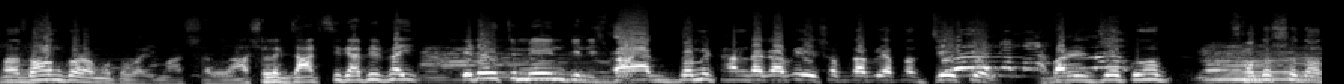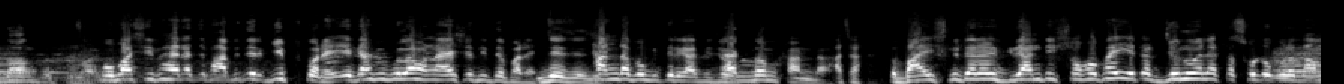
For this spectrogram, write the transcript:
মানে দহন করার মতো ভাই। মাশাআল্লাহ আসলে জার্সি গাভীর ভাই এটা হচ্ছে মেইন জিনিস। একদমই ঠান্ডা গাবি এইসব গাভী আপনার যে কেউ বাড়ির যে কোনো সদস্য দহন করতে পারে প্রবাসী ভাইরা যে ভাবিদের গিফট করে এই গাভিগুলো অনায়াসে দিতে পারে। ঠান্ডা প্রকৃতির গাভি একদম ঠান্ডা। আচ্ছা তো বাইশ লিটারের গ্যারান্টি সহ ভাই এটার একটা ছোট করে দাম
